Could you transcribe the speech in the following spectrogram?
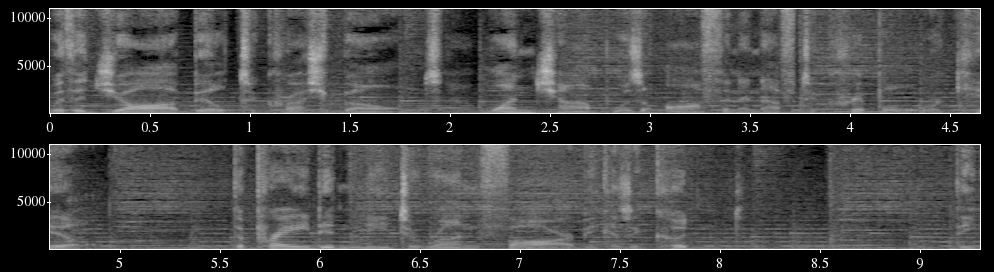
With a jaw built to crush bones, one chomp was often enough to cripple or kill. The prey didn't need to run far because it couldn't. The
